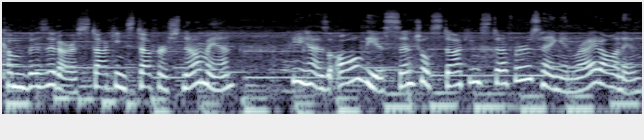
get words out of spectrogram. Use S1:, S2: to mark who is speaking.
S1: Come visit our stocking stuffer snowman. He has all the essential stocking stuffers hanging right on him.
